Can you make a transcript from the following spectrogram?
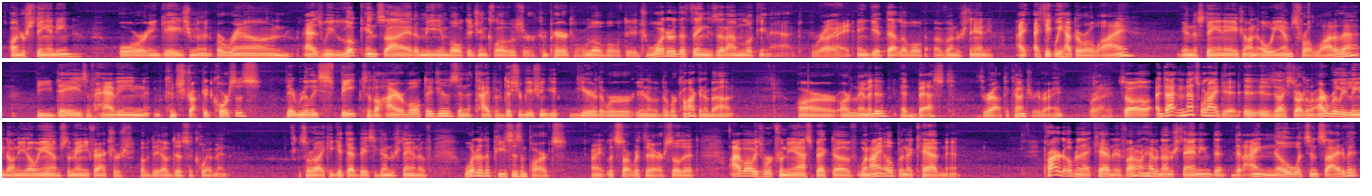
understanding or engagement around as we look inside a medium voltage enclosure compared to a low voltage what are the things that i'm looking at Right. and get that level of understanding I, I think we have to rely in this day and age on oems for a lot of that the days of having constructed courses that really speak to the higher voltages and the type of distribution gear that we're you know that we're talking about are are limited at best throughout the country right Right. so that and that's what I did is I started. I really leaned on the OEMs, the manufacturers of the of this equipment, so that I could get that basic understanding of what are the pieces and parts. Right. Let's start with there. So that I've always worked from the aspect of when I open a cabinet. Prior to opening that cabinet, if I don't have an understanding that that I know what's inside of it,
